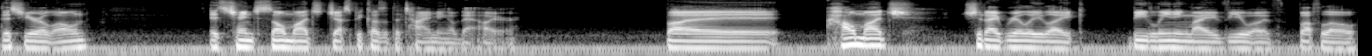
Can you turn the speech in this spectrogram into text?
this year alone, it's changed so much just because of the timing of that hire. But how much should I really like be leaning my view of Buffalo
